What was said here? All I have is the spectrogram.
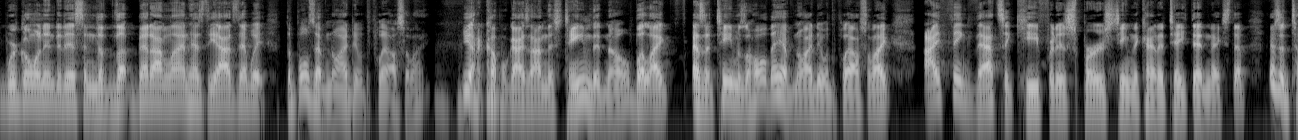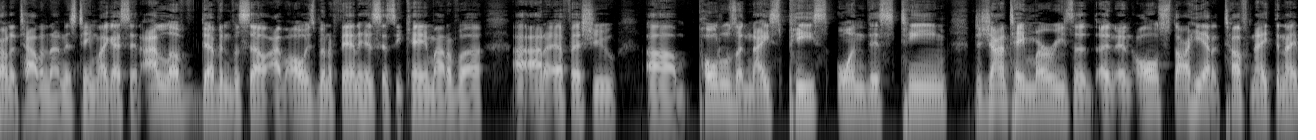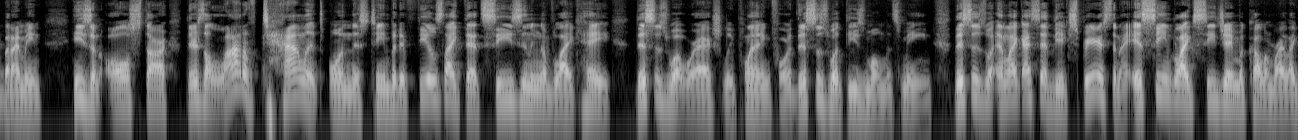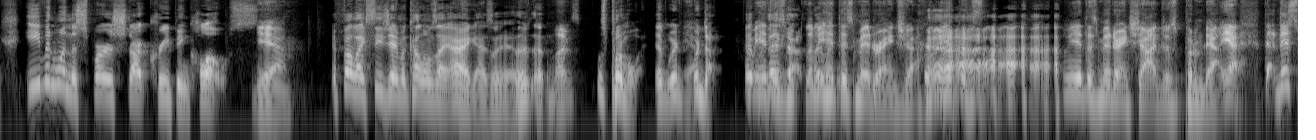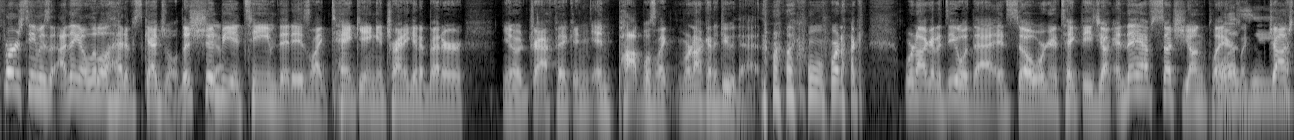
we're going into this, and the, the, bet online has the odds that way. The Bulls have no idea what the playoffs are like. You got a couple guys on this team that know, but like as a team as a whole, they have no idea what the playoffs are like. I think that's a key for this Spurs team to kind of take that next step. There's a ton of talent on this team. Like I said, I love Devin Vassell. I've always been a fan of his since he came out of uh, uh out of FSU. Um, Poeltl's a nice piece on this team. Dejounte Murray's a, an, an all star. He had a tough night tonight, but I mean, he's an all star. There's a lot of talent on this team, but it feels like that seasoning of like, hey, this is what we're actually playing for. This is what these moments mean. This is what, and like I said, the experience tonight, it seemed like CJ McCollum, right? Like, even when the Spurs start creeping close. Yeah. It felt like CJ McCollum was like, all right, guys, let's, let's put him away. We're, yeah. we're done. Let me hit this. Let me hit this mid range shot. Let me hit this, mid range shot and just put them down. Yeah, th- this Spurs team is, I think, a little ahead of schedule. This should yeah. be a team that is like tanking and trying to get a better, you know, draft pick. And, and Pop was like, "We're not going to do that. like, we're not, we're not going to deal with that." And so we're going to take these young, and they have such young players was like he? Josh,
